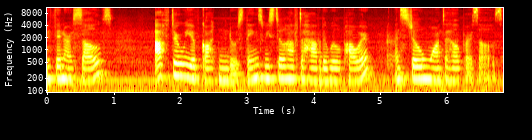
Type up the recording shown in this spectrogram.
within ourselves, after we have gotten those things, we still have to have the willpower and still want to help ourselves.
